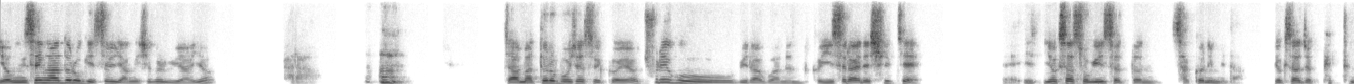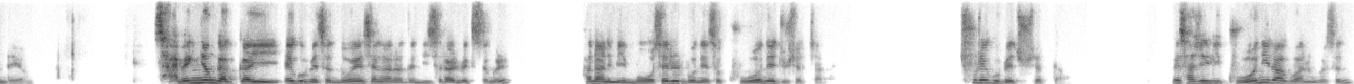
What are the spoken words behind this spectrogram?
영생하도록 있을 양식을 위하여 하라. 자, 아마 들어보셨을 거예요. 출애굽이라고 하는 그 이스라엘의 실제 역사 속에 있었던 사건입니다. 역사적 팩트인데요. 400년 가까이 애굽에서 노예 생활하던 이스라엘 백성을 하나님이 모세를 보내서 구원해 주셨잖아요. 출애굽해 주셨다. 사실 이 구원이라고 하는 것은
